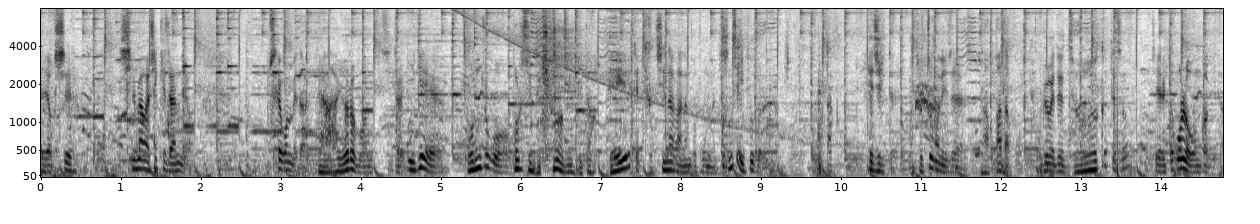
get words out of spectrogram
야 역시 실망을 시키지 않네요. 최고입니다. 야 여러분 진짜 이게 돈 주고 볼 수 있는 경험입니다. 배 이렇게 탁 지나가는 거 보면 진짜 이쁘거든요. 딱 해질 때. 저쪽은 이제 다 바다고 우리가 이제 저 끝에서 이제 이렇게 올라온 겁니다.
